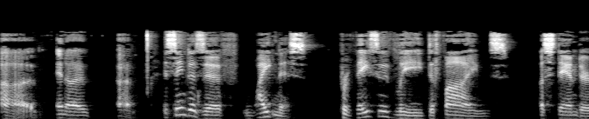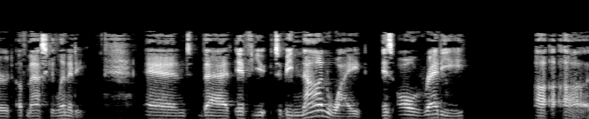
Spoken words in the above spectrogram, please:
uh, in a, uh, it seemed as if whiteness pervasively defines a standard of masculinity and that if you to be non-white is already uh, uh,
